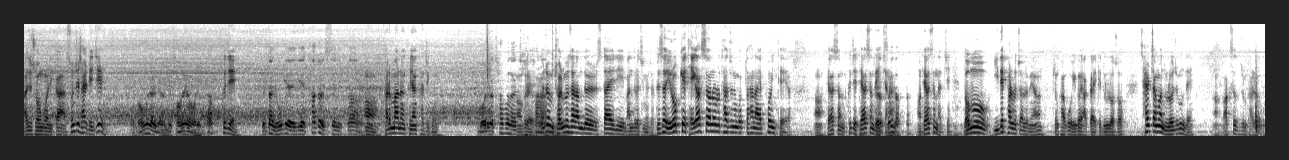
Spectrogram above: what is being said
아주 좋은 거니까 손질 잘 되지? 어, 너무 잘 되는데? 전에 머리보다. 그지? 일단 요게 이게 타져 있으니까. 어 가르마는 그냥 타지고. 머리가 차분하게 어 그래. 가라. 요즘 젊은 사람들 스타일이 만들어진 거죠. 그래서 이렇게 대각선으로 타주는 것도 하나의 포인트예요. 어 대각선 그지? 대각선 돼 있잖아. 낫다. 어 대각선 낫지. 너무 2대8로 자르면 좀 가고 이거 아까 이렇게 눌러서 살짝만 눌러주면 돼. 어, 왁스도 좀 바르고.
